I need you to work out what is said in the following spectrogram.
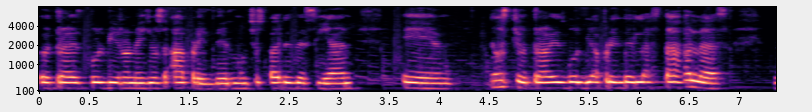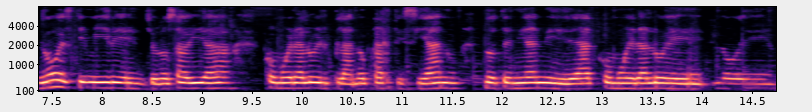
otra vez volvieron ellos a aprender. Muchos padres decían, eh, no, es que otra vez volví a aprender las tablas. No, es que miren, yo no sabía cómo era lo del plano cartesiano, no tenía ni idea cómo era lo de, lo de,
